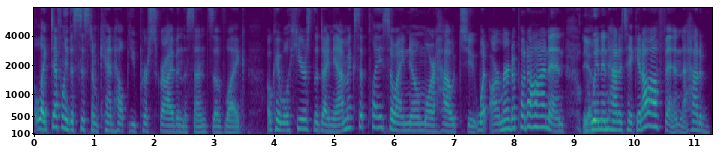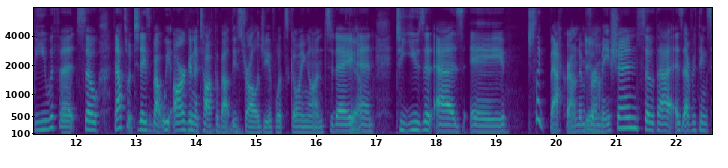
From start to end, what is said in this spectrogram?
like definitely the system can help you prescribe in the sense of like okay, well, here's the dynamics at play, so I know more how to, what armor to put on and Yeah. when and how to take it off and how to be with it. So that's what today's about. We are going to talk about the astrology of what's going on today Yeah. and to use it as a, just like background information so that as everything's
